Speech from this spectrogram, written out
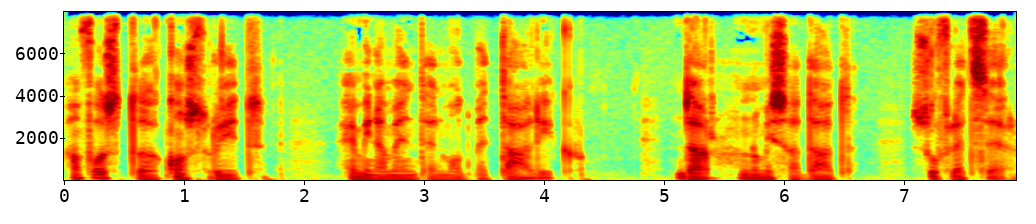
am fost uh, construit eminamente în mod metalic, dar nu mi s-a dat sufletel.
